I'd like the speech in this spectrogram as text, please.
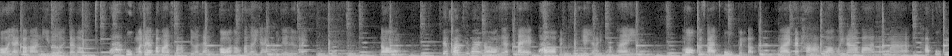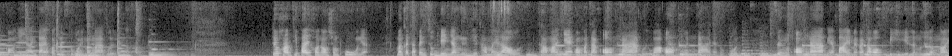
กอใหญ่ประมาณนี้เลย แต่เราปลูกมาได้ประมาณ 3 เดือนแล้วกอน้องก็เลยใหญ่ขึ้นเรื่อยๆน้องด้วยความที่ว่าน้องเนี่ยแตกกอเป็นพุ่มใหญ่ ๆทำให้เหมาะกับการปลูกเป็นแบบไม้กระถางวางไว้หน้าบ้านมากๆ ถ้าปลูกเป็นกอใหญ่ ๆ ได้ก็จะสวยมากๆเลย ด้วยความที่ใบของน้องชมพูเนี่ย มันก็จะเป็นจุดเด่นอย่างหนึ่งที่ทำให้เราสามารถแยกออกมาจากออมนาคหรือว่าออมเงินได้นะทุกคน ซึ่งออมนาคเนี่ยใบมันก็จะออกสีเหลืองๆหน่อย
